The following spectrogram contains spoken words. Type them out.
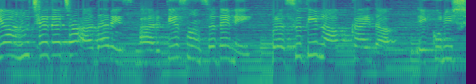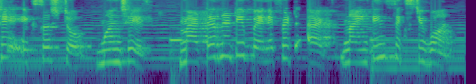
या अनुच्छेदाच्या आधारेच भारतीय संसदेने प्रसूती लाभ कायदा एकोणीसशे एकसष्ट म्हणजेच maternity benefit act nineteen sixty one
